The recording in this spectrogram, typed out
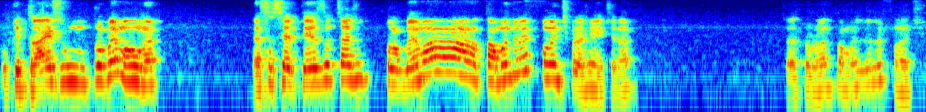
O que traz um problemão, né? Essa certeza traz um problema tamanho do elefante pra gente, né? Traz problema tamanho do elefante.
